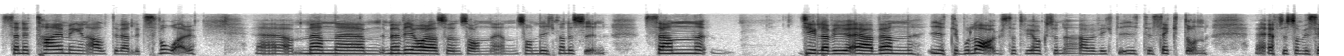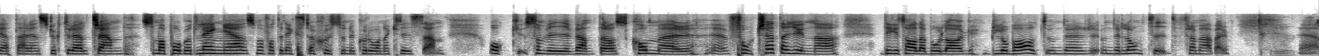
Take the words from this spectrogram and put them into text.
Sen är timingen alltid väldigt svår. Eh, men, eh, men vi har alltså en sån, en sån liknande syn. Sen gillar vi ju även IT-bolag så att vi har också en övervikt i IT-sektorn eh, eftersom vi ser att det här är en strukturell trend som har pågått länge, som har fått en extra skjuts under coronakrisen och som vi väntar oss kommer eh, fortsätta gynna digitala bolag globalt under, under lång tid framöver. Mm. Eh,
